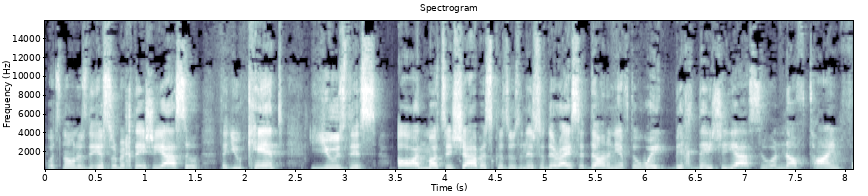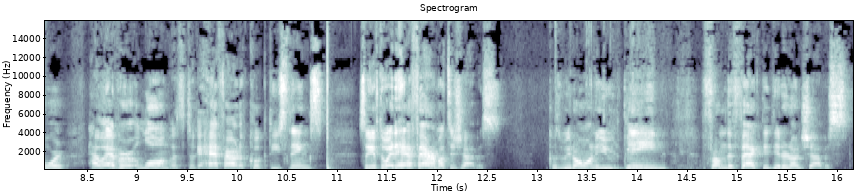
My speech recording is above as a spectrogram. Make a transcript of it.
What's known as the Isra B'chdei Yasu, that you can't use this on Matzah Shabbos because there's an Isra Deraisa done and you have to wait B'chdei Yasu, enough time for however long, let's took a half hour to cook these things, so you have to wait a half hour on Matzah Shabbos because we don't want you gain from the fact they did it on Shabbos.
